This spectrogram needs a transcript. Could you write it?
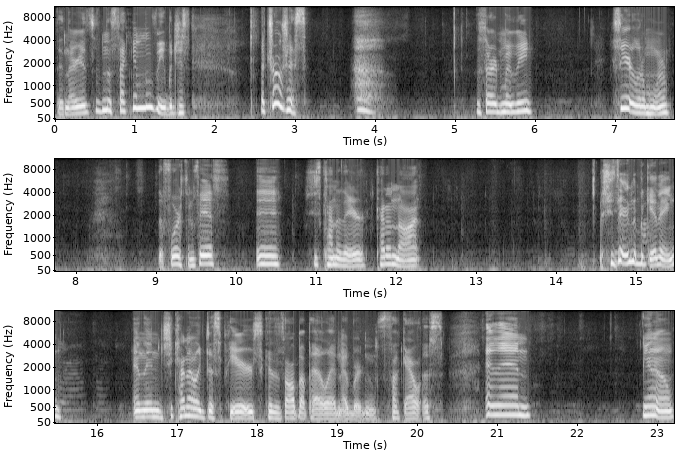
than there is in the second movie, which is atrocious. the third movie, see her a little more. The fourth and fifth, eh, she's kind of there, kind of not. She's there in the beginning, and then she kind of like disappears because it's all about Bella and Edward and fuck Alice. And then, you know,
